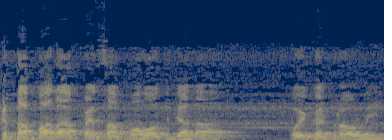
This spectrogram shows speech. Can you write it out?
ਕਿਤਾਬਾਂ ਦਾ ਪੈਸਾ ਬਹੁਤ ਜ਼ਿਆਦਾ, ਕੋਈ ਕੰਟਰੋਲ ਨਹੀਂ।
